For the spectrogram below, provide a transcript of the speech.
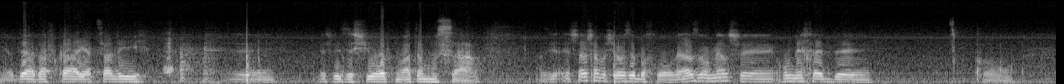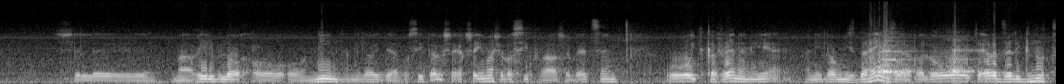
אני יודע, דווקא יצא לי... אה, יש לי איזה שיעור על תנועת המוסר, אז ישב שם בשיעור הזה בחור, ואז הוא אומר שהוא נכד אה, או של אה, מעריל בלוך או, או נין, אני לא יודע, והוא סיפר שאיך שאימא שלו סיפרה, שבעצם הוא התכוון, אני, אני לא מזדהה עם זה, אבל הוא תיאר את זה לגנות,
